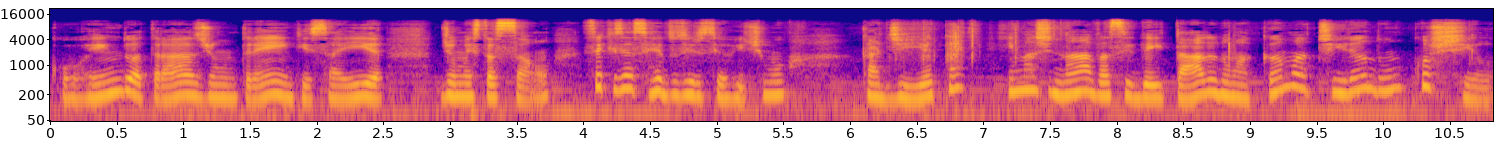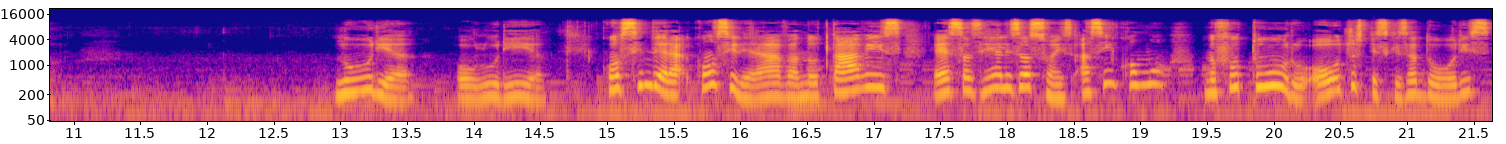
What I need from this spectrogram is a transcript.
correndo atrás de um trem que saía de uma estação. Se quisesse reduzir seu ritmo cardíaco, imaginava-se deitado numa cama tirando um cochilo. Lúria ou Luria considera considerava notáveis essas realizações, assim como no futuro outros pesquisadores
